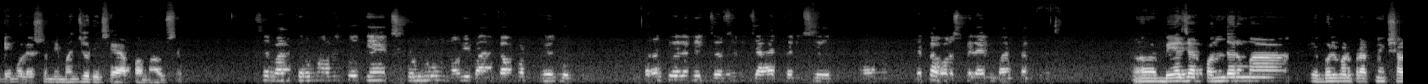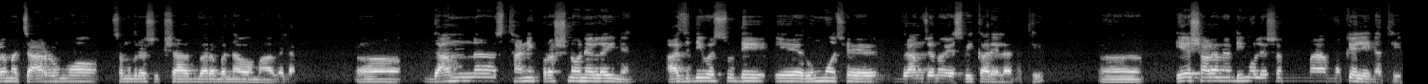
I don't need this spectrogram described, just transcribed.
ડિમોલેશનની મંજૂરી છે આપવામાં આવશે. સર વાત કરવામાં આવે તો ત્યાં એક સ્કૂલનું નવી બાંધકામ પણ થયેલું હતું. પરંતુ એને કંઈક જર્જરી જાહેર કરી છે. કેટલા વર્ષ પહેલાં એનું બાંધકામ બે હજાર પંદરમાં એ ભલવડ પ્રાથમિક શાળામાં ચાર રૂમો સમગ્ર શિક્ષા દ્વારા બનાવવામાં આવેલા. ગામના સ્થાનિક પ્રશ્નોને લઈને આજ દિવસ સુધી એ રૂમો છે, ગ્રામજનોએ સ્વીકારેલા નથી. એ શાળાના ડિમોલેશનમાં મૂકેલી નથી.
